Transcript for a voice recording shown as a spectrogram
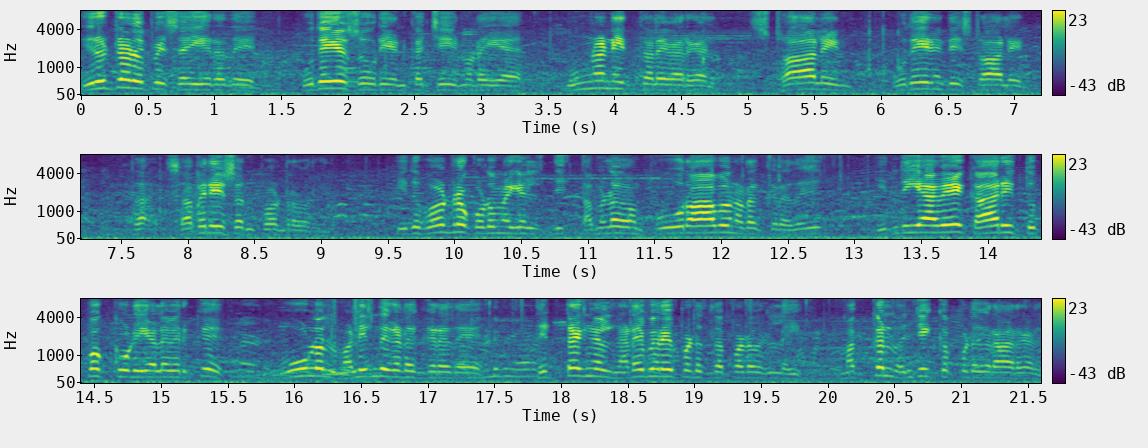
இருட்டடைப்பு செய்கிறது உதயசூரியன் கட்சியினுடைய முன்னணி தலைவர்கள் ஸ்டாலின் உதயநிதி ஸ்டாலின் த- சபரீசன் போன்றவர்கள். இது போன்ற கொடுமைகள் தி- தமிழகம் பூராவும் நடக்கிறது. இந்தியாவே காரி துப்பக்கூடிய அளவிற்கு ஊழல் மலிந்து கிடக்கிறது. திட்டங்கள் நடைமுறைப்படுத்தப்படவில்லை. மக்கள் வஞ்சிக்கப்படுகிறார்கள்.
